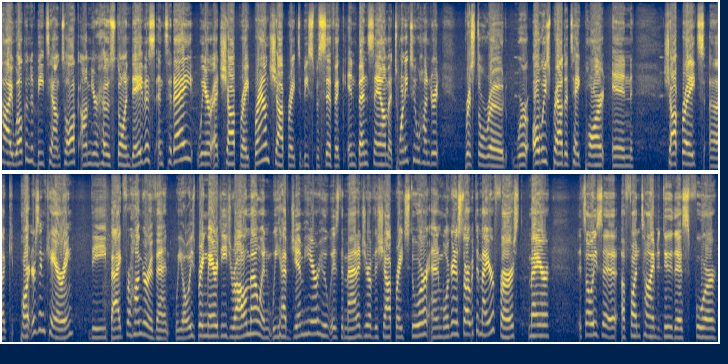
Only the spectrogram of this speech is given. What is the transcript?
Hi, welcome to B-Town Talk. I'm your host, Dawn Davis, and today we are at ShopRite, Brown ShopRite to be specific, in Bensalem at 2200 Bristol Road. We're always proud to take part in ShopRite's uh, Partners in Caring, the Bag for Hunger event. We always bring Mayor DiGirolamo, and we have Jim here, who is the manager of the ShopRite store, and we're going to start with the mayor first. Mayor, it's always a, a fun time to do this for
